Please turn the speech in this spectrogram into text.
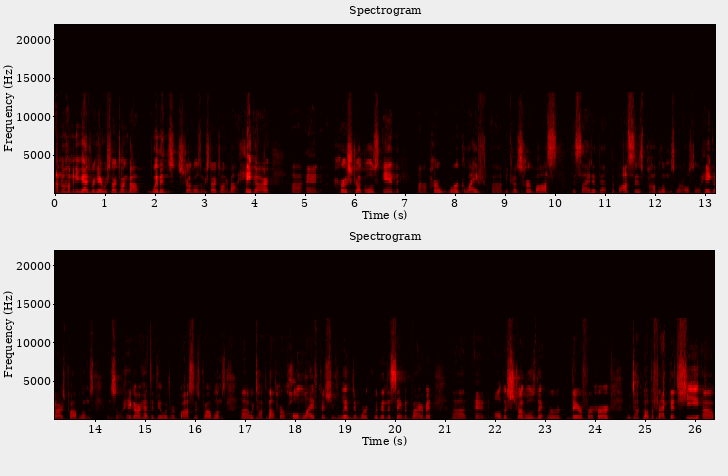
I don't know how many of you guys were here, we started talking about women's struggles, and we started talking about Hagar uh, and her struggles in uh, her work life uh, because her boss decided that the boss's problems were also Hagar's problems, and so Hagar had to deal with her boss's problems. Uh, we talked about her home life because she lived and worked within the same environment uh, and all the struggles that were there for her. We talked about the fact that she um,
